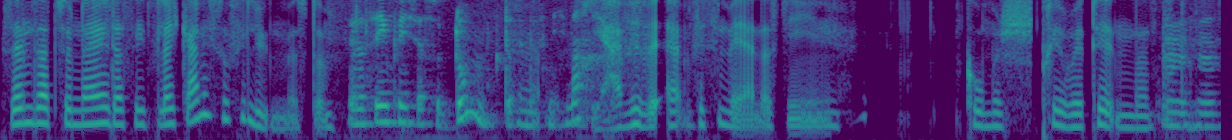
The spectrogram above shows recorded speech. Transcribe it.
sensationell, dass sie vielleicht gar nicht so viel lügen müsste. Ja, deswegen finde ich das so dumm, dass ja. sie das nicht macht. Ja, wir, äh, wissen wir ja, dass die komisch Prioritäten setzt. Mhm.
